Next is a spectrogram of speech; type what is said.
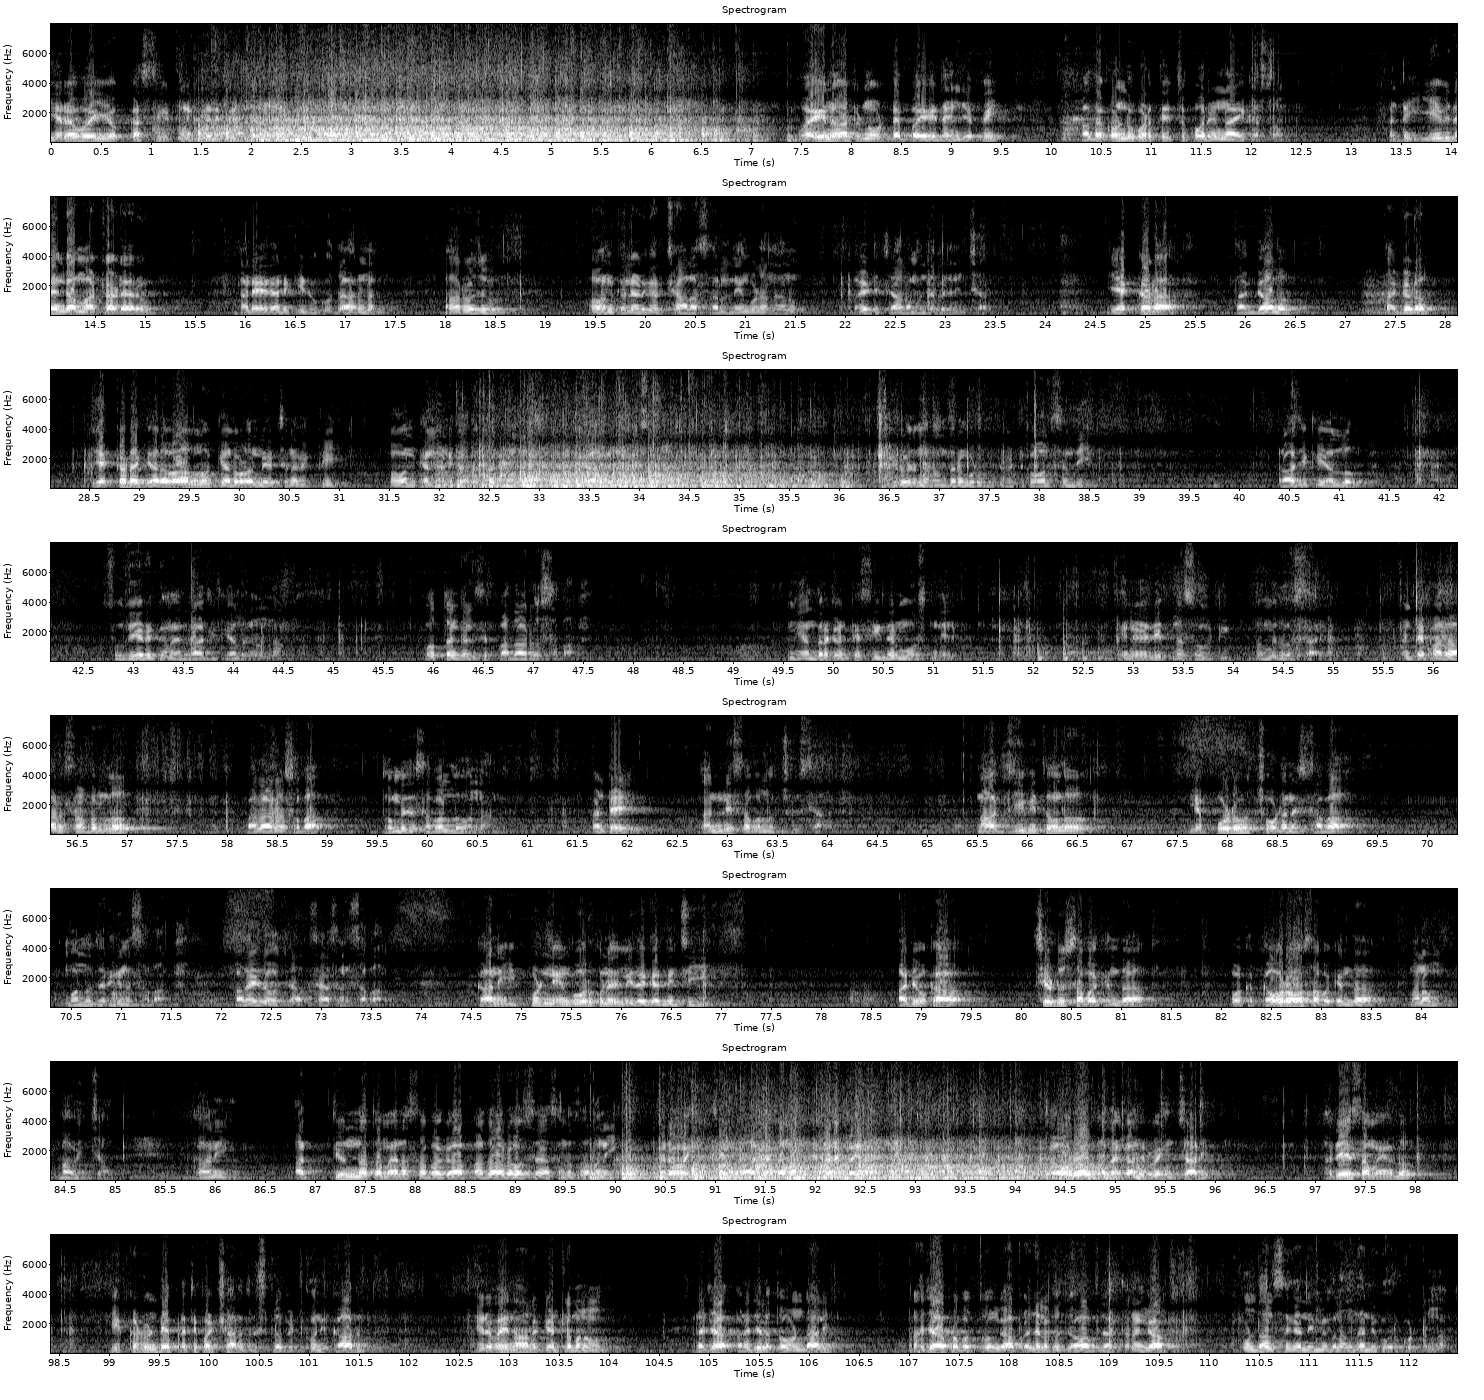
ఇరవై ఒక్క సీట్ని గెలిపించడం వైనాట్ నూట డెబ్బై ఐదు అని చెప్పి పదకొండు కూడా తెచ్చుకోలేని నాయకత్వం. అంటే ఏ విధంగా మాట్లాడారు అనేదానికి ఇది ఒక ఉదాహరణ. ఆ రోజు పవన్ కళ్యాణ్ గారు చాలాసార్లు నేను కూడా నాను బయట చాలామంది అభినందించారు. ఎక్కడ తగ్గాలో తగ్గడం ఎక్కడ గెలవాలనో గెలవడం నేర్చిన వ్యక్తి పవన్ కళ్యాణ్ గారు. దానికి ఈరోజు మనందరం కూడా గుర్తుపెట్టుకోవాల్సింది రాజకీయాల్లో సుదీర్ఘమైన రాజకీయాల్లో ఉన్నాం మొత్తం కలిసి పదారో సభ. మీ అందరికంటే సీనియర్ మోస్ట్ నేను ఇప్పుడు. ఎనిమిది ప్లస్ ఒకటి తొమ్మిదోసారి. అంటే పదహారు సభల్లో పదహారో సభ తొమ్మిది సభల్లో ఉన్నాను. అంటే అన్ని సభలను చూశాను నా జీవితంలో ఎప్పుడూ చూడని సభ మొన్న జరిగిన సభ పదహైదవ శా- శాసనసభ. కానీ ఇప్పుడు నేను కోరుకునేది మీ దగ్గర నుంచి అది ఒక చెడు సభ కింద ఒక కౌరవ సభ కింద మనం భావించాం. కానీ అత్యున్నతమైన సభగా పదారవ శాసనసభని నిర్వహించే బాధ్యత మనందరిపైన ఉంది. గౌరవప్రదంగా నిర్వహించాలి. అదే సమయంలో ఇక్కడుండే ప్రతిపక్షాల దృష్టిలో పెట్టుకొని కాదు ఇరవై నాలుగు గంటలు మనం ప్రజా ప్రజలతో ఉండాలి. ప్రజాప్రభుత్వంగా ప్రజలకు జవాబుదారితనంగా ఉండాల్సిందిగా నేను మిమ్మల్ని అందరినీ కోరుకుంటున్నాను.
